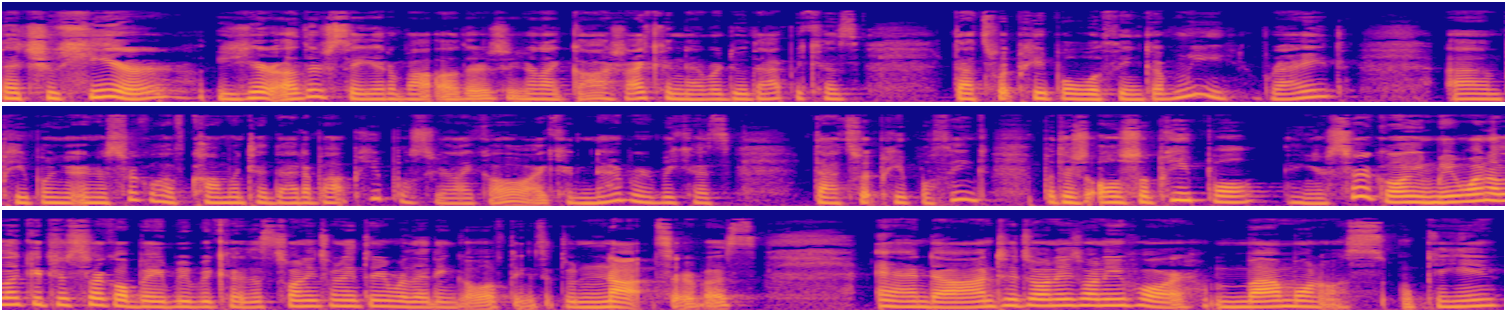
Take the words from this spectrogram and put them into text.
that you hear. You hear others say it about others and you're like, gosh, I can never do that because that's what people will think of me, right? Um, people in your inner circle have commented that about people. So you're like, oh, I could never because that's what people think. But there's also people in your circle. You may want to look at your circle, baby, because it's 2023. We're letting go of things that do not serve us. And uh, on to 2024. Vámonos. Okay.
